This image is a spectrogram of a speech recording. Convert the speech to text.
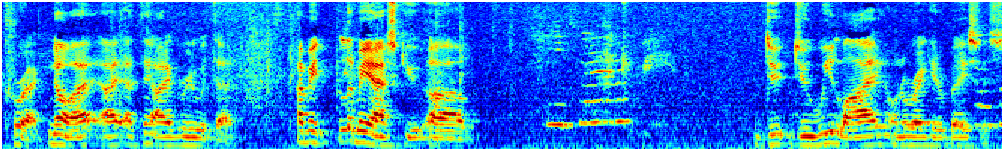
Correct. No, I, I- I think, I agree with that. I mean, let me ask you, uh, do, do we lie on a regular basis?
